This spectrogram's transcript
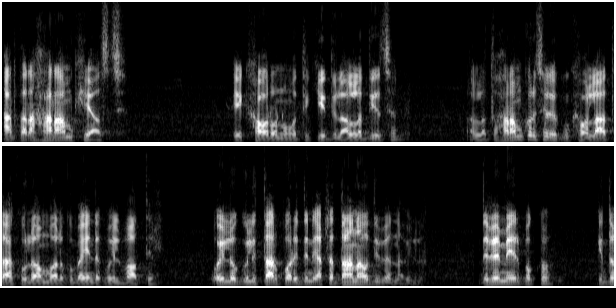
আর তারা হারাম খেয়ে আসছে। এই খাওয়ার অনুমতি কে দিল? আল্লাহ দিয়েছেন। আল্লাহ তো হারাম করেছেন এরকম খাওয়া আল্লাহ তাকুল আমলকুম বাইনাকুমিল বাতিল। ওই লোকগুলি তারপরের দিন একটা দানাও দিবে না লোক দেবে মেয়ের পক্ষ? কিন্তু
